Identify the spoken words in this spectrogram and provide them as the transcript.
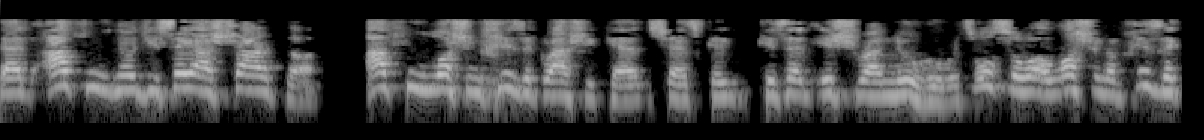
That afu, no, do you say asharta? Afu loshen chizik Rashi says, kized ishra nuhu. It's also a loshen of chizik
